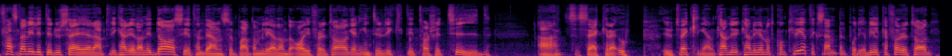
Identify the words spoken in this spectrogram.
fastna vid lite. Du säger att vi kan redan idag se tendenser på att de ledande AI-företagen inte riktigt tar sig tid att säkra upp utvecklingen. Kan du, kan du ge något konkret exempel på det? Vilka företag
